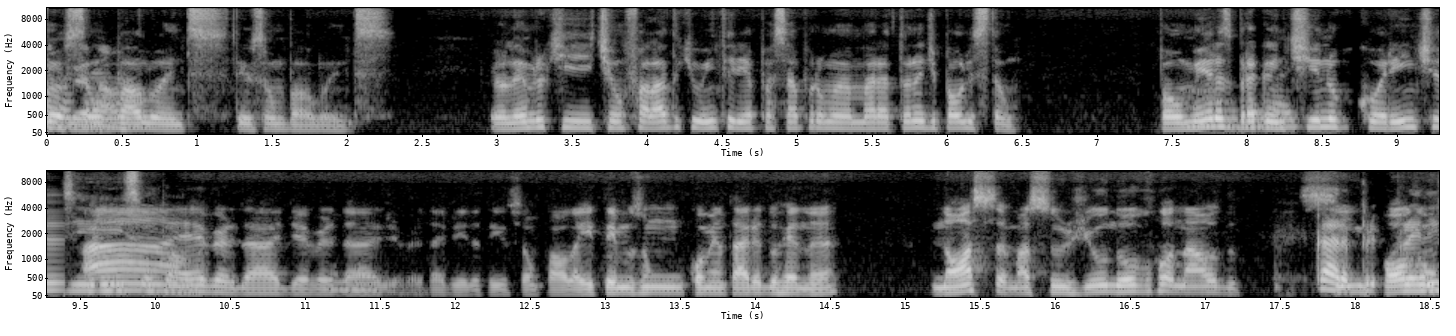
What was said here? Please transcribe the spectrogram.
é é o o São Grenal. Paulo antes. Tem o São Paulo antes. Eu lembro que tinham falado que o Inter ia passar por uma maratona de Paulistão. Palmeiras, Hum, verdade. Bragantino, Corinthians e ah, São Paulo. é verdade, é verdade, é verdade. Ainda tem o São Paulo. Aí temos um comentário do Renan. Nossa, mas surgiu o novo Ronaldo. Cara, Se empolgam pra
